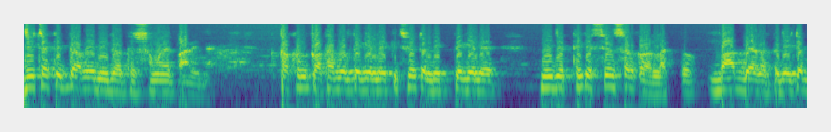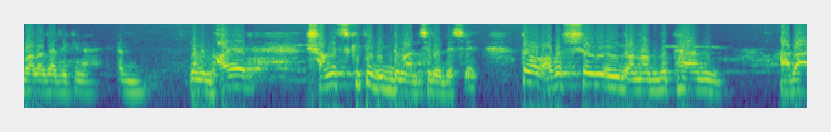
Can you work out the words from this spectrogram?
যেটা কিন্তু আমি বিগত সময়ে পারি না তখন কথা বলতে গেলে কিছু একটা লিখতে গেলে নিজের থেকে সেন্সর করা লাগতো। বাদ দেওয়া লাগতো যে এটা বলা যাবে কিনা। একটা মানে ভয়ের সংস্কৃতি বিদ্যমান ছিল দেশে। তো অবশ্যই এই গণ অভ্যুত্থান আবার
